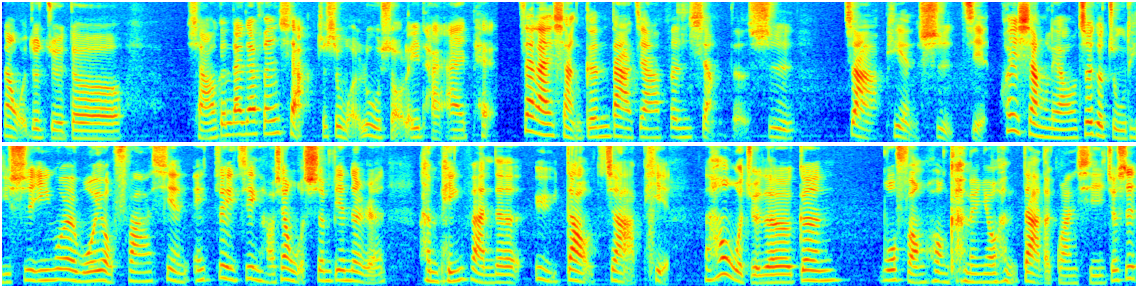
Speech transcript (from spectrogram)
那我就觉得想要跟大家分享，就是我入手了一台 iPad。再来想跟大家分享的是诈骗事件。会想聊这个主题，是因为我有发现，哎，最近好像我身边的人很频繁的遇到诈骗，然后我觉得跟 Work from home 可能有很大的关系，就是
